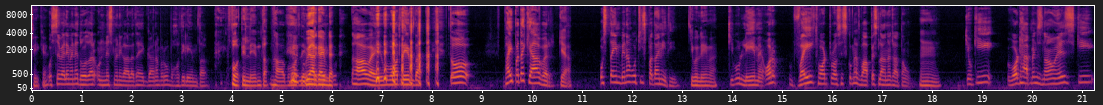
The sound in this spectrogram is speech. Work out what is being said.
ठीक है। उससे पहले मैंने 2019 में निकाला था एक गाना पर वो बहुत ही लेम था। बहुत ही लेम था। हाँ बहुत लेम भाई वो। हाँ भाई वो बहुत लेम था। तो भाई पता क्या पर? क्या? उस टाइम पे ना वो चीज़ पता नहीं थी कि वो लेम है। कि वो लेम है। और वही थॉट प्रोसेस को मैं वापस लाना चाहता हूँ। हम्म। क्योंकि व्हाट हैपेंस नाउ इज़ कि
